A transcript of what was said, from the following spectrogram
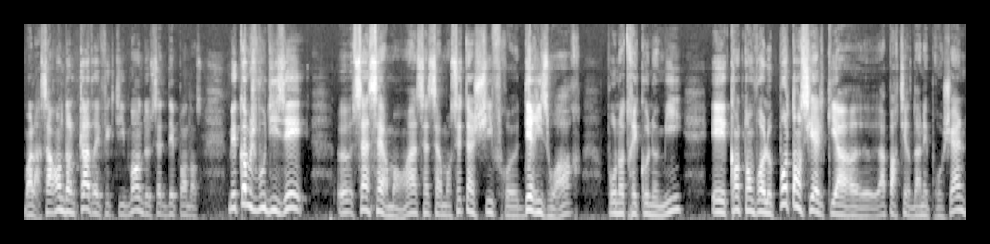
Voilà, ça rentre dans le cadre effectivement de cette dépendance. Mais comme je vous disais, sincèrement, hein, sincèrement, c'est un chiffre dérisoire pour notre économie. Et quand on voit le potentiel qu'il y a euh, à partir de l'année prochaine,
